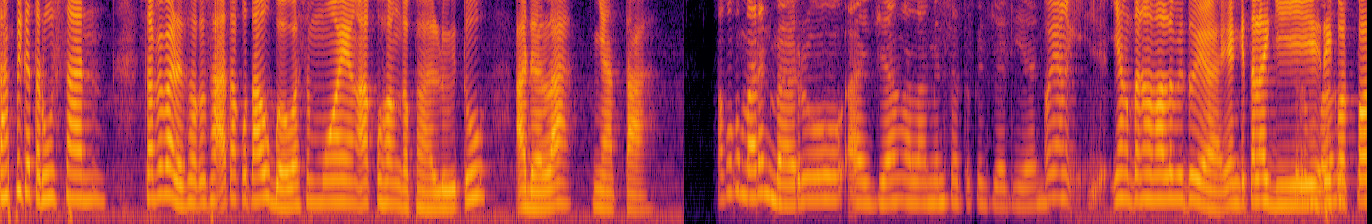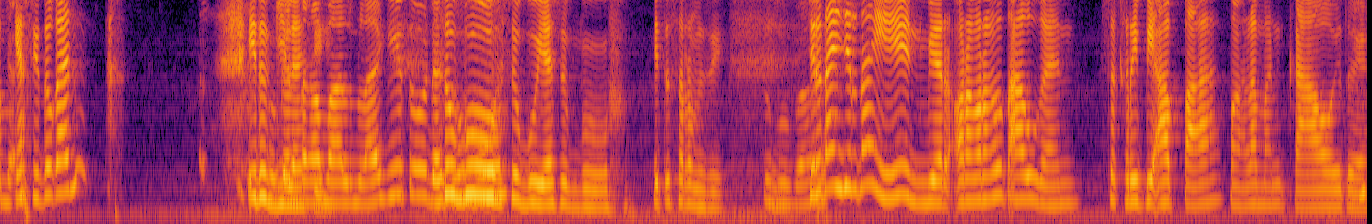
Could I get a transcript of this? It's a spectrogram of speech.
Tapi keterusan sampai pada suatu saat aku tahu bahwa semua yang aku anggap halu itu adalah nyata. Aku kemarin baru aja ngalamin satu kejadian. Oh yang yang tengah malam itu ya, yang kita lagi record podcast itu kan? itu Bukan gila tengah sih. malam lagi tuh udah Subuh, subuh ya subuh. Itu serem sih. Ceritain ceritain biar orang-orang tuh tahu kan sekripi apa pengalaman kau itu ya.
